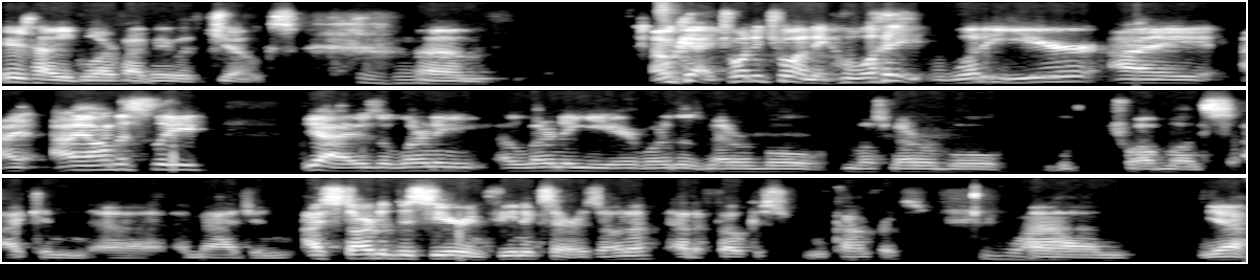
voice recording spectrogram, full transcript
Here's how you glorified me with jokes. Mhm. Um, okay, 2020. What a, what a year! I, I I honestly, yeah, it was a learning a learning year. One of those memorable, most memorable 12 months I can uh, imagine. I started this year in Phoenix, Arizona, at a Focus conference. Wow. Um, yeah,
